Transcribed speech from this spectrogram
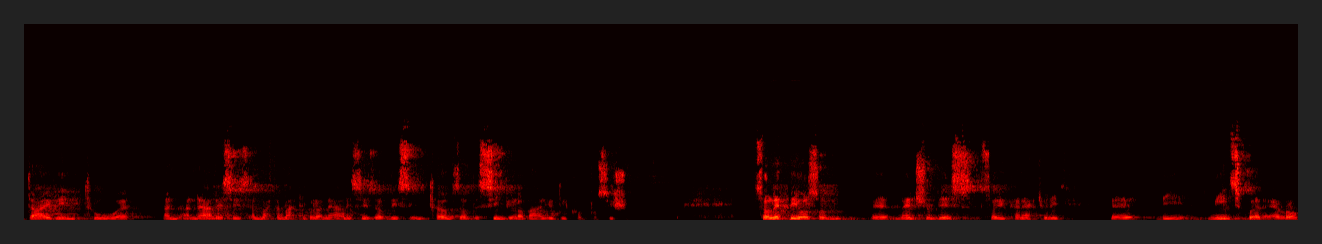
dive into uh, an analysis, a mathematical analysis of this in terms of the singular value decomposition. So let me also uh, mention this, so you can actually, uh, the mean squared error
